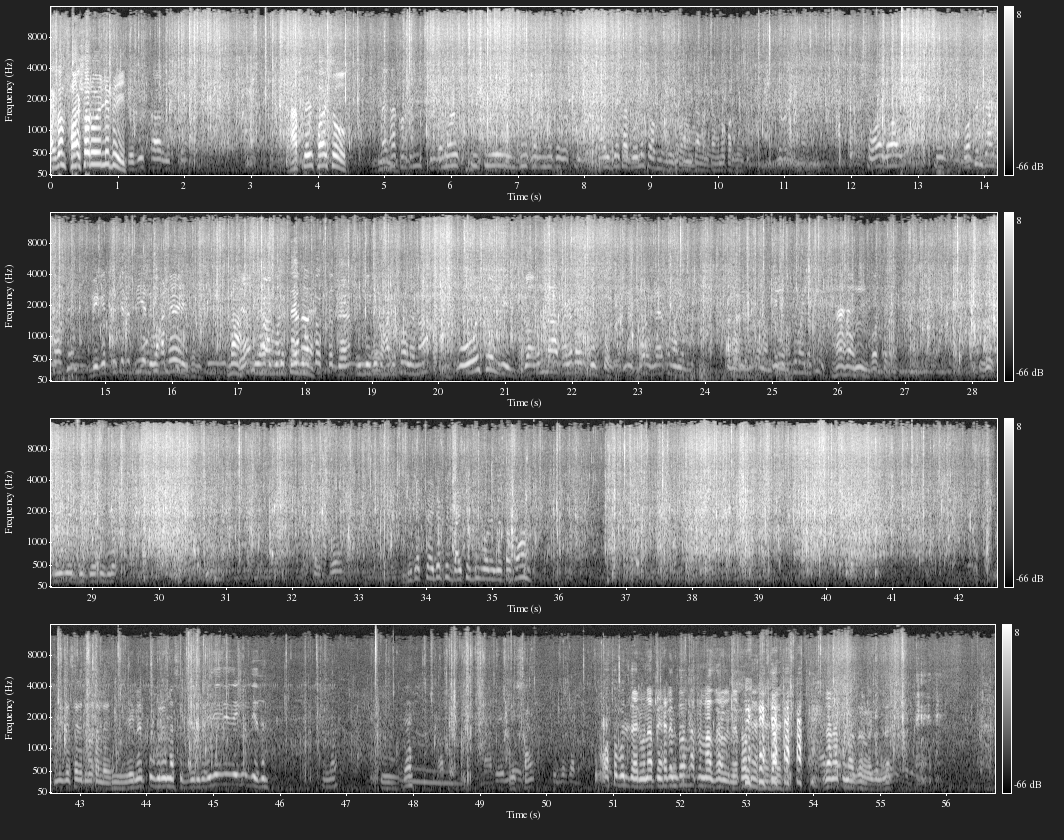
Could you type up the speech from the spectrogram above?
একদম ছয়শো রুই নিবি। আপনি ছয়শো। চলে না ওই চলবি, যখন না থাকে তখন চলবে হ্যাঁ হ্যাঁ বিকেট তো এটা তো বাইশে দিব না তখন ছেড়ে দেবো তাহলে এগুলো পুকুরের মাছের দিয়ে দেবো। এই যে- এই যে এগুলো দিয়ে দেন অত বলতে পারব না আপনি হেঁটেন তো আপনার মাছ ধরা লাগবে জান আপনার মাছ ধরা লাগবে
